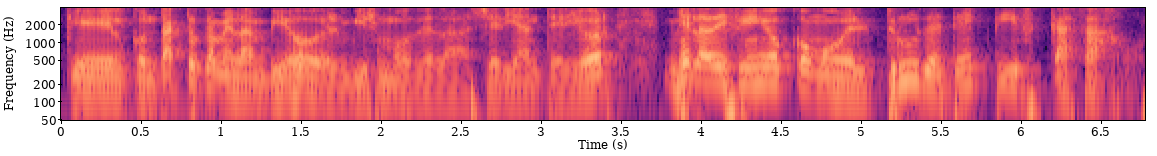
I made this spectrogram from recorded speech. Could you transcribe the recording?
que el contacto que me la envió el mismo de la serie anterior me la definió como el True Detective kazajo.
